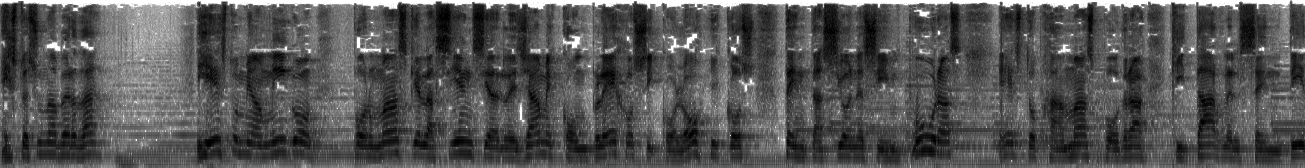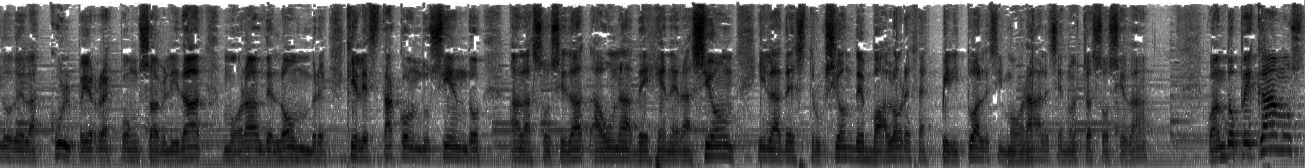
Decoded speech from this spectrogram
Esto es una verdad. Y esto, mi amigo, por más que la ciencia le llame complejos psicológicos, tentaciones impuras, esto jamás podrá quitarle el sentido de la culpa y responsabilidad moral del hombre que le está conduciendo a la sociedad a una degeneración y la destrucción de valores espirituales y morales en nuestra sociedad. Cuando pecamos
